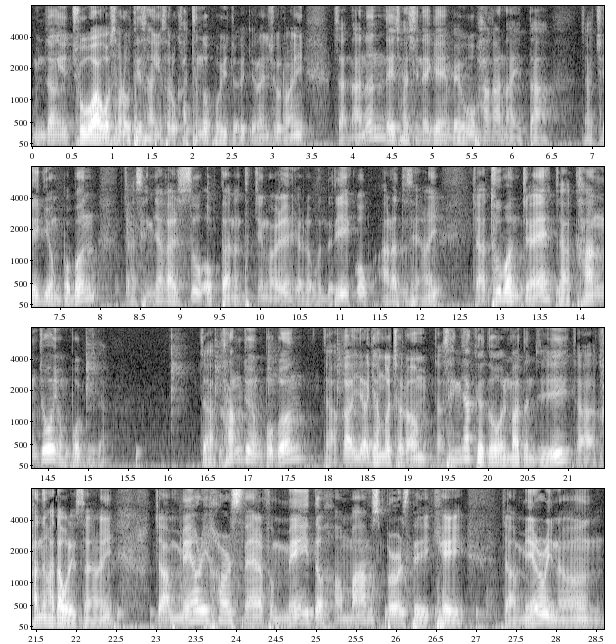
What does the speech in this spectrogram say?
문장이 주어하고 서로 대상이 서로 같은 거 보이죠. 이런 식으로. 자, 나는 내 자신에게 매우 화가 나 있다. 자, 제기용법은 자, 생략할 수 없다는 특징을 여러분들이 꼭 알아두세요. 자, 두 번째, 자, 강조 용법입니다. 자, 강조 용법은 자, 아까 이야기한 것처럼 자, 생략해도 얼마든지 자, 가능하다고 그랬어요. 자, Mary herself made her mom's birthday cake. 자, Mary는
